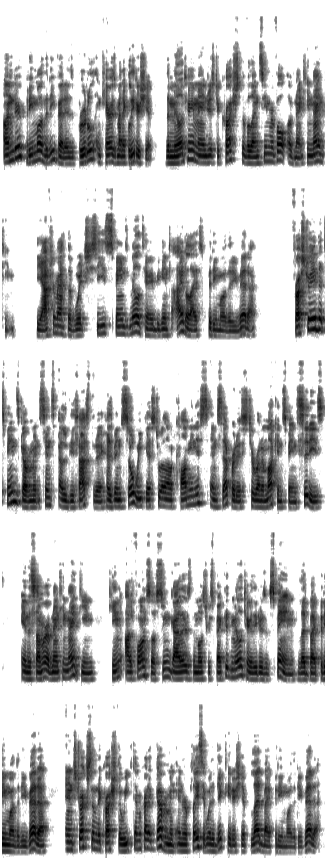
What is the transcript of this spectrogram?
Under Primo de Rivera's brutal and charismatic leadership, the military manages to crush the Valencian revolt of 1919, the aftermath of which sees Spain's military begin to idolize Primo de Rivera. Frustrated that Spain's government since El Desastre has been so weak as to allow communists and separatists to run amok in Spain's cities, in the summer of 1919, King Alfonso soon gathers the most respected military leaders of Spain, led by Primo de Rivera, and instructs them to crush the weak democratic government and replace it with a dictatorship led by Primo de Rivera.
